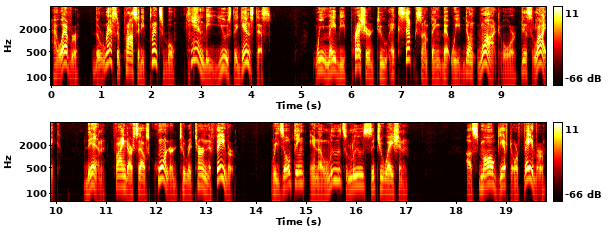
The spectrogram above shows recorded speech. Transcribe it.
However, the reciprocity principle can be used against us. We may be pressured to accept something that we don't want or dislike, then find ourselves cornered to return the favor resulting in a lose lose situation. A small gift or favor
